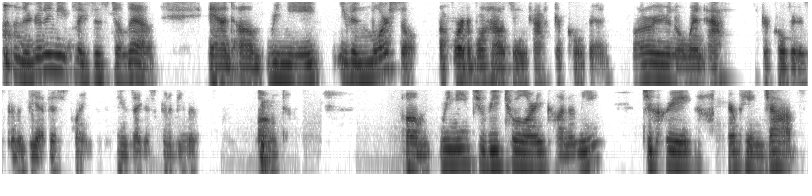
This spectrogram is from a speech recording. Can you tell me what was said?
they're going to need places to live. And um, we need even more so affordable housing after COVID. I don't even know when after COVID is going to be at this point. It seems like it's going to be a long time. Um, we need to retool our economy to create higher paying jobs.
